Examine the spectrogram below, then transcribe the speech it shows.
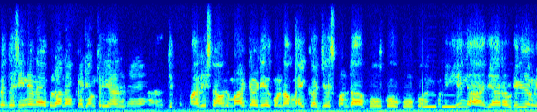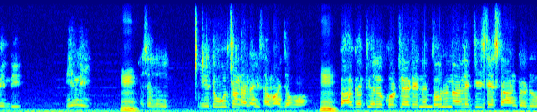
పెద్ద సీనియర్ నాయకులు అన్న కడియం శ్రీహారు హరీష్ రావుని మాట్లాడియకుండా మైక్ కట్ చేసుకుంటా పోకో పోకో అనుకుంటే ఏంది అది? ఆ రౌడీజం ఏంది? ఏంది? అసలు ఎటు పోతుందన్న ఈ సమాజము? కాకతీయులు కొట్లాడిన తోరణాన్ని తీసేస్తా అంటాడు?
